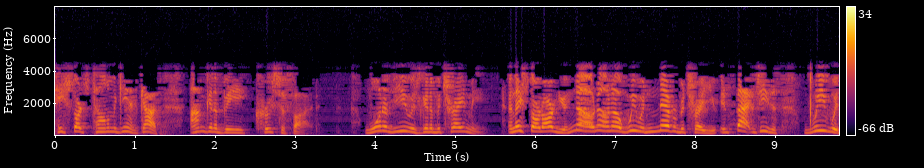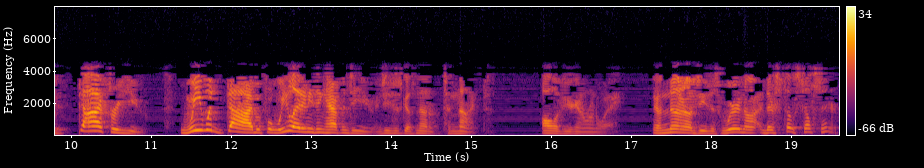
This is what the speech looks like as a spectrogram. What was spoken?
he starts telling them again, guys, I'm going to be crucified. One of you is going to betray me. And they start arguing, no, no, no, we would never betray you. In fact, Jesus, we would die for you. We would die before we let anything happen to you. And Jesus goes, No, no, tonight, all of you are going to run away. They go, No, no, no, Jesus, we're not. They're so self centered.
